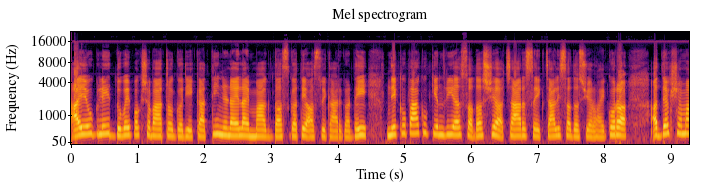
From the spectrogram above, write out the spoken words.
आयोगले दुवै पक्षबाट गरिएका ती निर्णयलाई माघ दस गते अस्वीकार गर्दै नेकपाको केन्द्रीय सदस्य चार सय एकचालिस सदस्य रहेको र अध्यक्षमा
